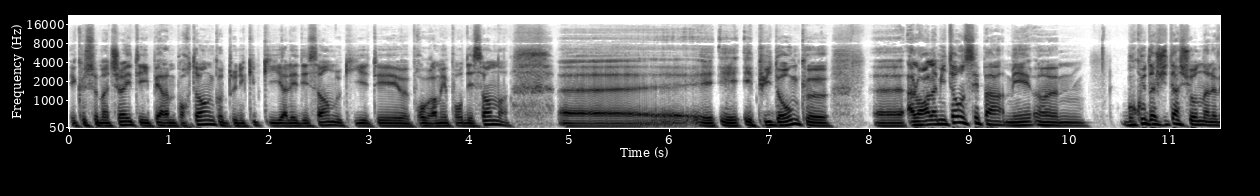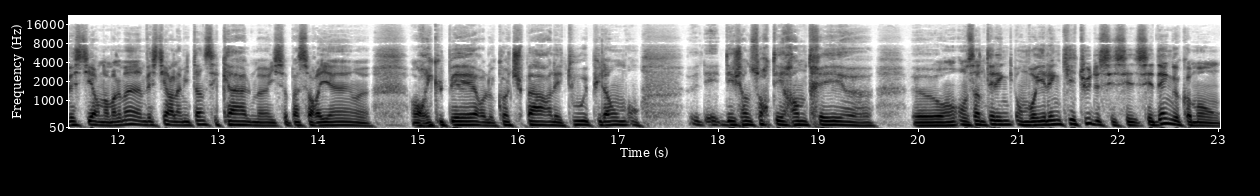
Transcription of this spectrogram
et, que ce match-là était hyper important contre une équipe qui allait descendre, qui était euh, programmée pour descendre. Et, puis donc, alors à la mi-temps, on ne sait pas, mais beaucoup d'agitation dans le vestiaire. Normalement, un vestiaire à la mi-temps, c'est calme, il se passe rien, euh, on récupère, le coach parle et tout. Et puis là, on, on- des, gens sortaient, rentraient, euh, euh, on, sentait, on voyait l'inquiétude. C'est- dingue comment,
